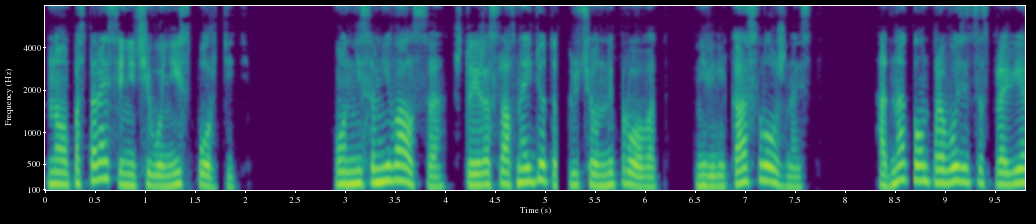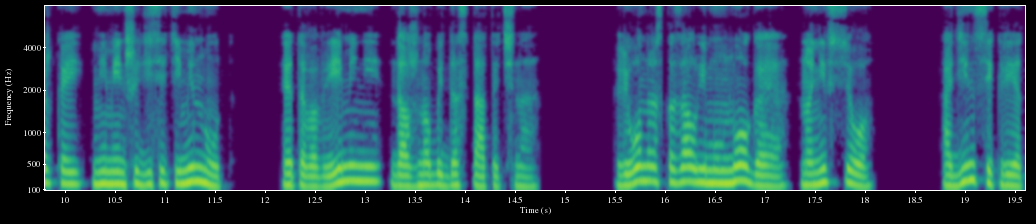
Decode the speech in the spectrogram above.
но постарайся ничего не испортить. Он не сомневался, что Ярослав найдет отключенный провод. Невелика сложность. Однако он провозится с проверкой не меньше 10 минут. Этого времени должно быть достаточно. Леон рассказал ему многое, но не все. Один секрет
